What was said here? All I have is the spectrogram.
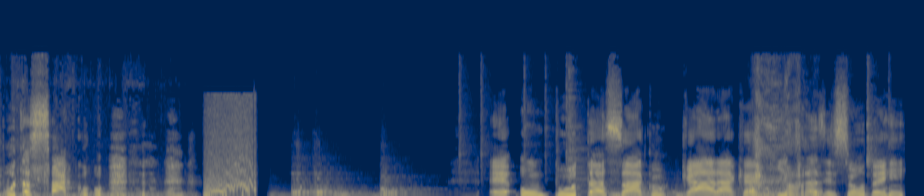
puta saco. É um puta saco. Caraca, que frase solta, hein?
